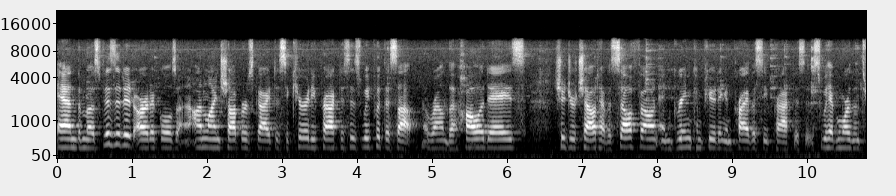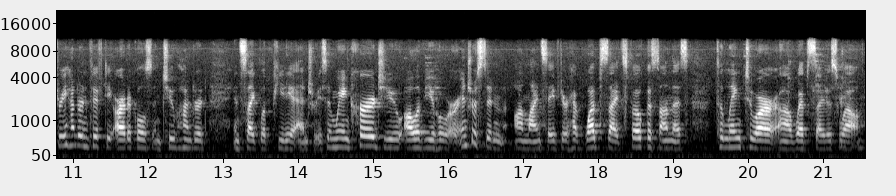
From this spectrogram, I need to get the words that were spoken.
And the most visited articles, Online Shopper's Guide to Security Practices. We put this up around the holidays. Should your child have a cell phone? And green computing and privacy practices. We have more than 350 articles and 200 encyclopedia entries. And we encourage you, all of you who are interested in online safety or have websites focused on this, to link to our uh, website as well.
